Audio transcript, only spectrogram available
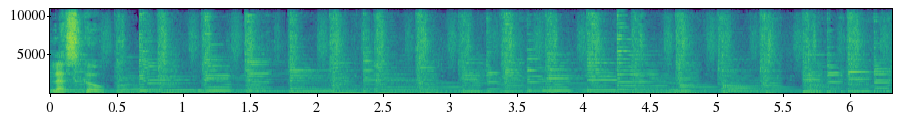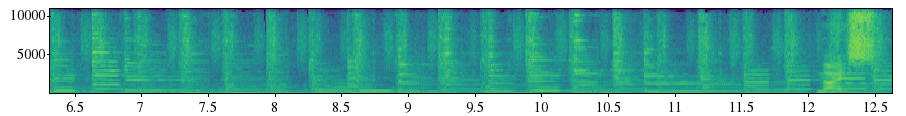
Let's go. Nice.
